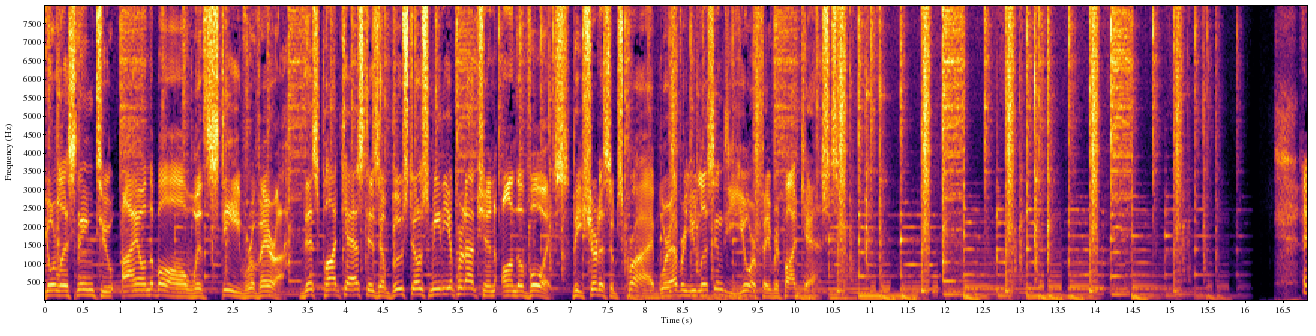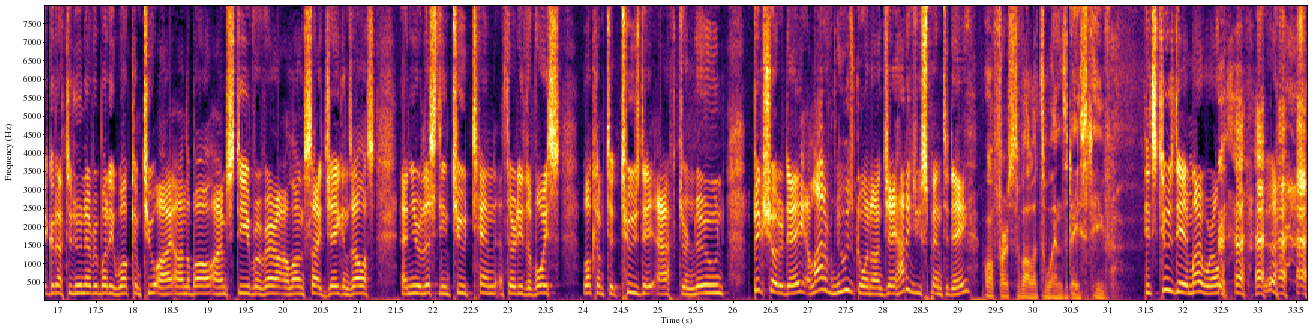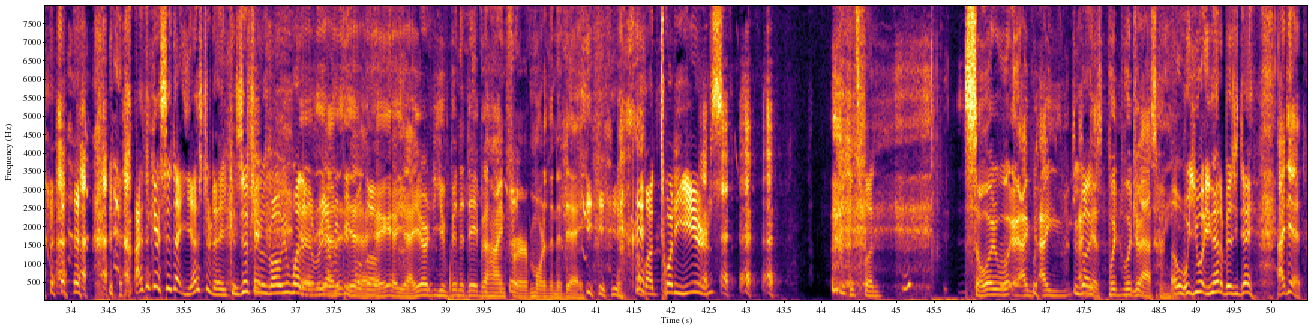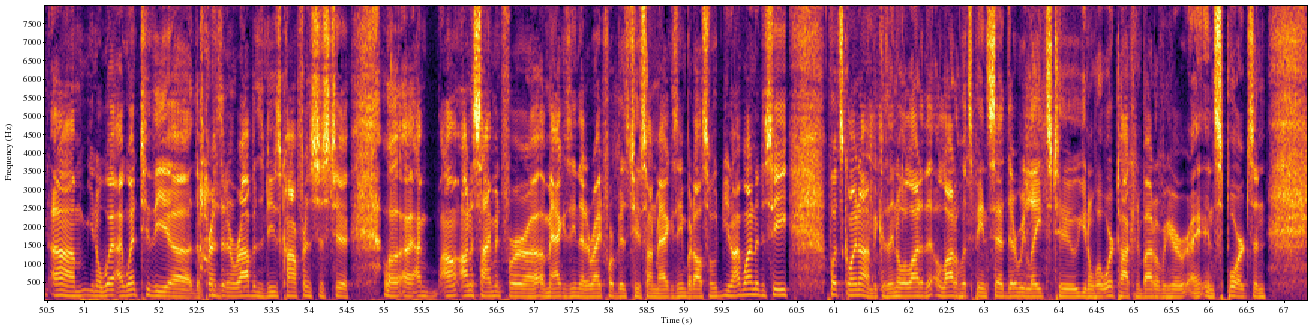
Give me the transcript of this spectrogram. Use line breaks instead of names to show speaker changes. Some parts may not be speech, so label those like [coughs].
You're listening to Eye on the Ball with Steve Rivera. This podcast is a Bustos Media production on The Voice. Be sure to subscribe wherever you listen to your favorite podcasts.
Hey, good afternoon, everybody. Welcome to Eye on the Ball. I'm Steve Rivera alongside Jay Gonzalez, and you're listening to 1030 The Voice. Welcome to Tuesday afternoon. Big show today. A lot of news going on, Jay. How did you spend today?
Well, first of all, it's Wednesday, Steve.
It's Tuesday in my world. [laughs] I think I said that yesterday because yesterday was well, whatever.
Yeah,
people
yeah, yeah, yeah. You're, you've been a day behind for [laughs] more than a day. [laughs]
About 20 years. That's funny.
So I, I, I [laughs] missed. What would you ask me?
Uh, well, you, you had a busy day.
I did. Um, you know, I went to the uh, the President [coughs] Robbins News Conference just to. Well, I, I'm on assignment for a, a magazine that I write for, Biz Tucson magazine, but also, you know, I wanted to see what's going on because I know a lot of the, a lot of what's being said there relates to you know what we're talking about over here uh, in sports, and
